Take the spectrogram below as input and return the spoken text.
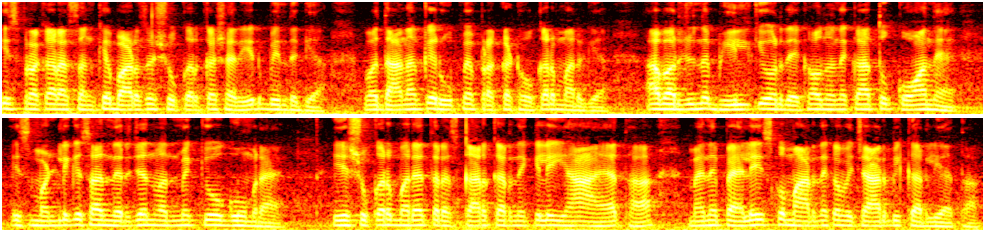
इस प्रकार असंख्य बाढ़ से शुक्र का शरीर बिंद गया वह दानव के रूप में प्रकट होकर मर गया। अब अर्जुन ने भील की ओर देखा उन्होंने कहा तू कौन है? इस मंडली के साथ निर्जन वन में क्यों घूम रहा है? ये शुक्र मरे तिरस्कार करने के लिए यहाँ आया था। मैंने पहले इसको मारने का विचार भी कर लिया था।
